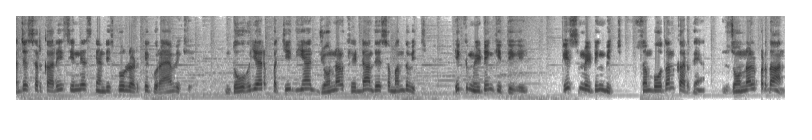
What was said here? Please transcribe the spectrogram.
ਅੱਜ ਸਰਕਾਰੀ ਸੀਨੀਅਰ ਸੈਕੰਡਰੀ ਸਕੂਲ ਲੜਕੇ ਗੁਰਾਇਆ ਵਿਖੇ 2025 ਦੀਆਂ ਜ਼ੋਨਲ ਖੇਡਾਂ ਦੇ ਸੰਬੰਧ ਵਿੱਚ ਇੱਕ ਮੀਟਿੰਗ ਕੀਤੀ ਗਈ। ਇਸ ਮੀਟਿੰਗ ਵਿੱਚ ਸੰਬੋਧਨ ਕਰਦਿਆਂ ਜ਼ੋਨਲ ਪ੍ਰਧਾਨ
